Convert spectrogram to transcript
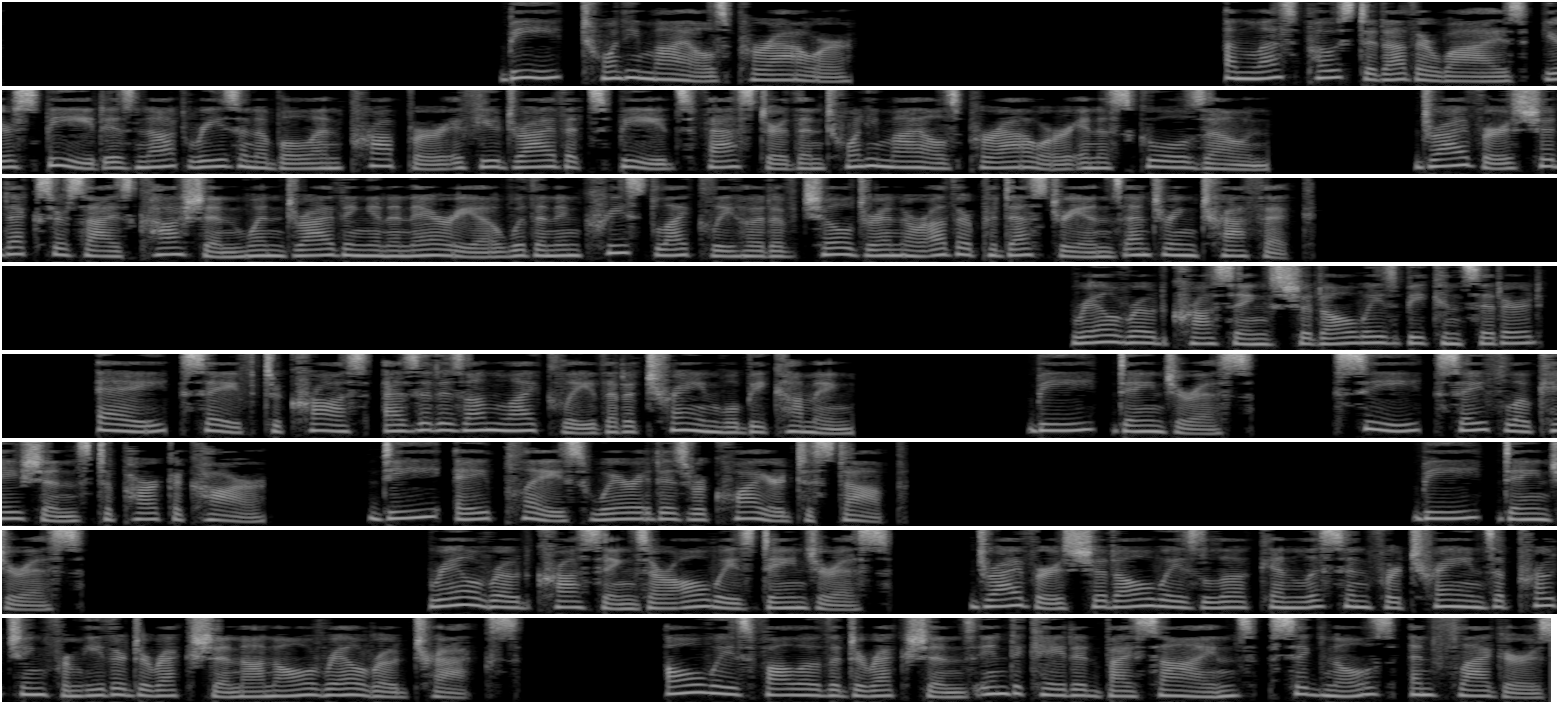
B. 20 miles per hour. Unless posted otherwise, your speed is not reasonable and proper if you drive at speeds faster than 20 miles per hour in a school zone. Drivers should exercise caution when driving in an area with an increased likelihood of children or other pedestrians entering traffic. Railroad crossings should always be considered A. Safe to cross, as it is unlikely that a train will be coming. B. Dangerous. C. Safe locations to park a car. D. A place where it is required to stop. B. Dangerous. Railroad crossings are always dangerous. Drivers should always look and listen for trains approaching from either direction on all railroad tracks. Always follow the directions indicated by signs, signals, and flaggers.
